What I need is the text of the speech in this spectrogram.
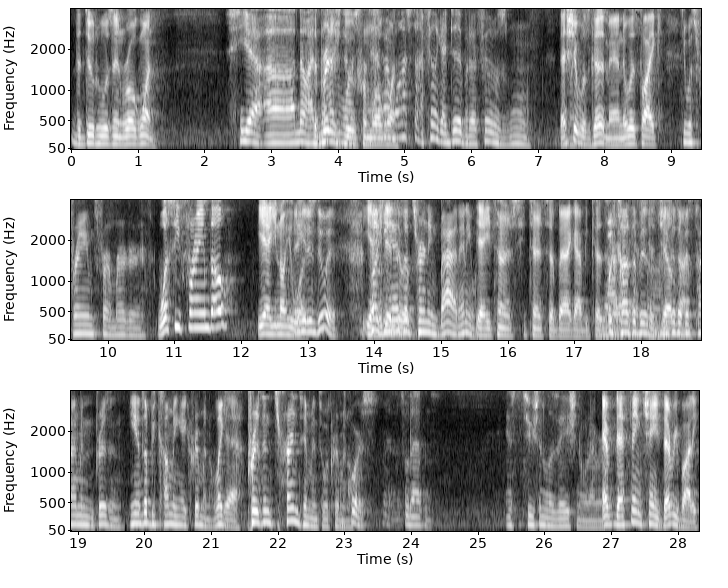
the dude who was in Rogue One? Yeah, uh, no, I The did not- I British dude watched- from Damn, Rogue I One. watched that. I feel like I did, but I feel it was. Mm. That shit was good, man. It was like, He was framed for a murder. was he framed though? Yeah, you know he Yeah, was. he didn't do it. Yeah, but he he, ends up turning bad anyway. Yeah, he turns he turns to a bad guy because Because of his, his jail because time. of his time in prison, he ends up becoming a criminal. Like Yeah. prison turned him into a criminal. Of course, yeah, that's what happens. Institutionalization or whatever. Ev- that thing changed everybody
